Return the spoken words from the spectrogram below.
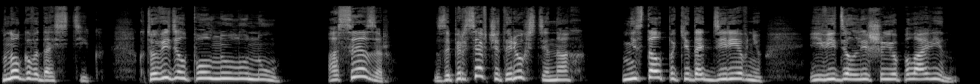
многого достиг, кто видел полную луну, а Цезарь заперся в четырех стенах, не стал покидать деревню и видел лишь ее половину.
